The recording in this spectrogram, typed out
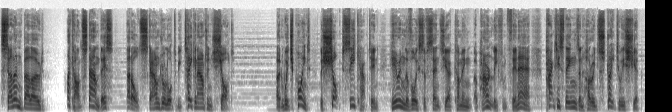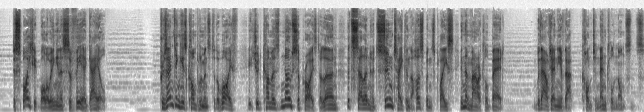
Sellon bellowed, I can't stand this. That old scoundrel ought to be taken out and shot. At which point, the shocked sea captain, hearing the voice of Sensia coming apparently from thin air, packed his things and hurried straight to his ship, despite it wallowing in a severe gale. Presenting his compliments to the wife, it should come as no surprise to learn that Sellon had soon taken the husband's place in the marital bed, without any of that continental nonsense.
